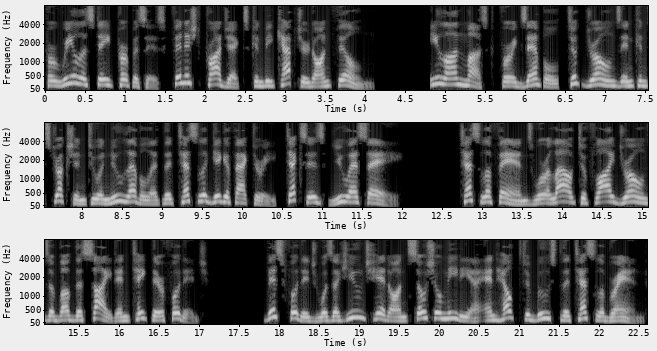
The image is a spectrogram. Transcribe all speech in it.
For real estate purposes, finished projects can be captured on film. Elon Musk, for example, took drones in construction to a new level at the Tesla Gigafactory, Texas, USA. Tesla fans were allowed to fly drones above the site and take their footage. This footage was a huge hit on social media and helped to boost the Tesla brand.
